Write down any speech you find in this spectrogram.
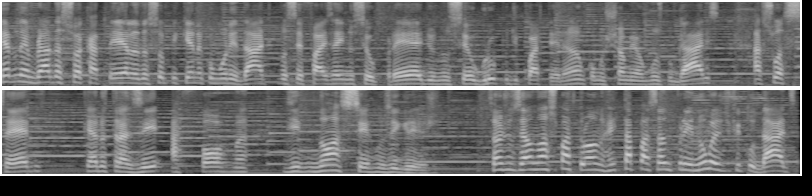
Quero lembrar da sua capela, da sua pequena comunidade que você faz aí no seu prédio, no seu grupo de quarteirão, como chamam em alguns lugares, a sua sede. Quero trazer a forma de nós sermos igreja. São José é o nosso patrono, a gente está passando por inúmeras dificuldades,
